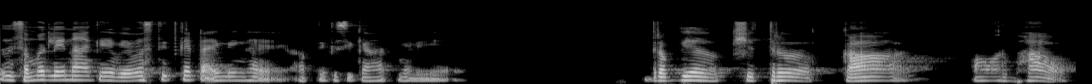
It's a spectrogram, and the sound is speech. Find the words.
समझ लेना कि व्यवस्थित का टाइमिंग है अपने किसी के हाथ में नहीं है। द्रव्य, क्षेत्र, काल और भाव।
